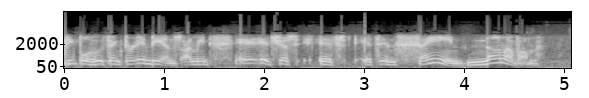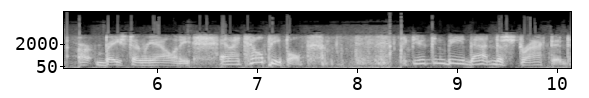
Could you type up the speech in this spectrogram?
people who think they're Indians. I mean, it's just it's it's insane. None of them are based in reality. And I tell people, if you can be that distracted,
